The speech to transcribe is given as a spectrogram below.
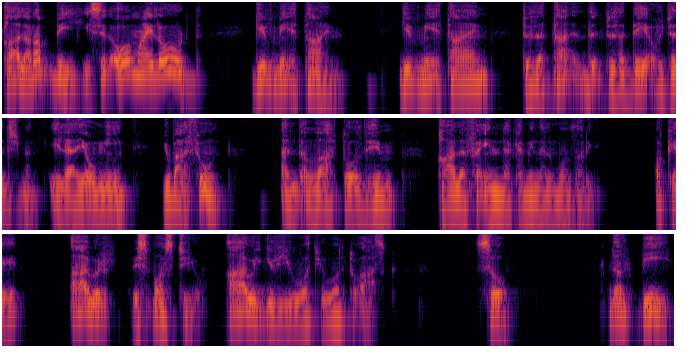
قال ربي. He said, Oh my Lord, give me a time. Give me a time to the time to the day of judgment. إلى يوم يبعثون. And Allah told him, قال فإنك من المنظرين. Okay, I will respond to you. I will give you what you want to ask. So, don't be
